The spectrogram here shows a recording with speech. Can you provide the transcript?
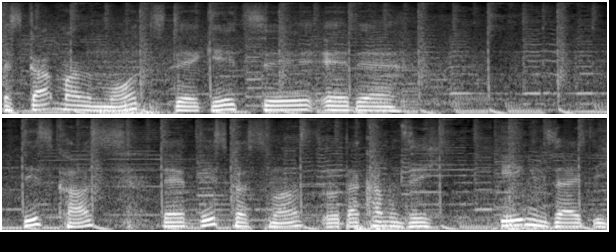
es gab mal einen Mod, der GC, äh, der Discus, der Discus und da kann man sich gegenseitig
